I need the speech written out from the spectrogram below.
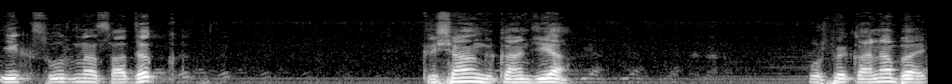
એક સુરના સાધક ક્રિશાંગ કાંજિયા ઉર્ફે કાનાભાઈ.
